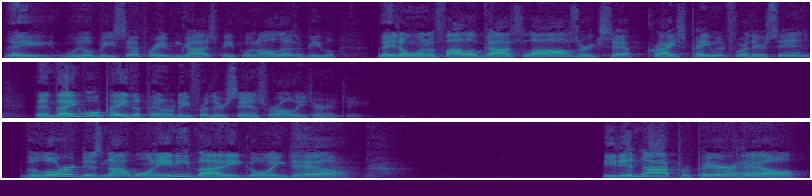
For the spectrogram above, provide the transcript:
they will be separated from God's people and all other people. They don't want to follow God's laws or accept Christ's payment for their sin, then they will pay the penalty for their sins for all eternity. The Lord does not want anybody going to hell. He did not prepare hell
